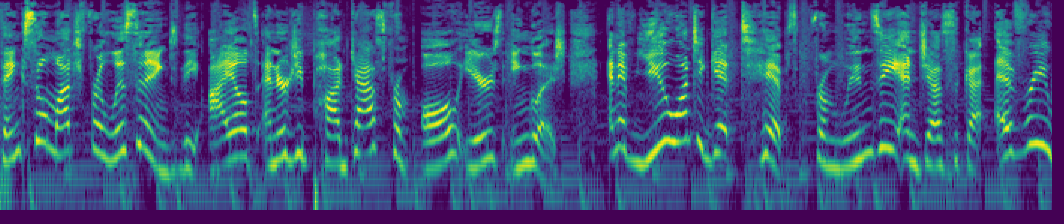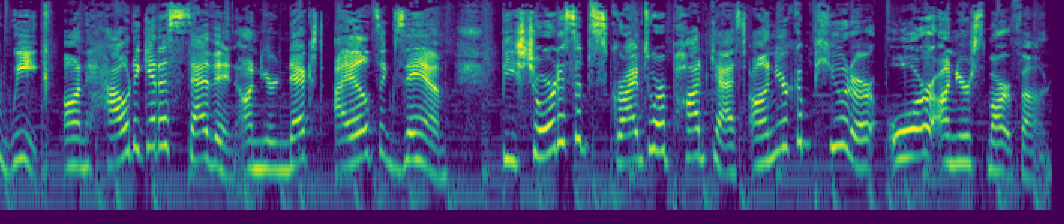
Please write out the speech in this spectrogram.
Thanks so much for listening to the IELTS Energy Podcast from All Ears English. And if you want to get tips from Lindsay and Jessica every week on how to get a seven on your next IELTS exam, be sure to subscribe to our podcast on your computer or on your smartphone.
